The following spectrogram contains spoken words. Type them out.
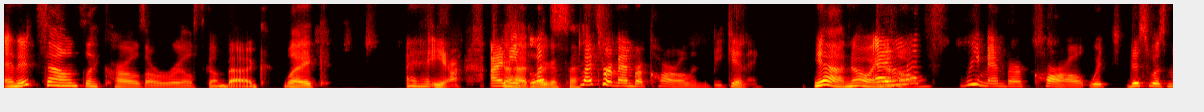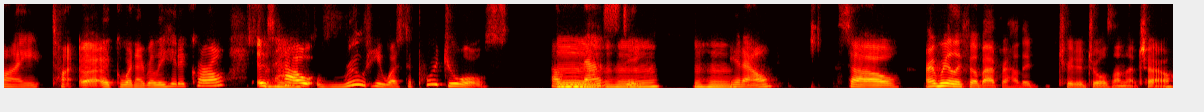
and it sounds like Carl's a real scumbag. Like, Uh, yeah, I mean, ahead, what were you let's let's remember Carl in the beginning, yeah, no, I know and know. let's remember Carl, which this was my time uh, when I really hated Carl, is Mhm. how rude he was to poor Jules, how Mm, nasty, mhm, mhm. you know. So I really feel bad for how they treated Jules on that show.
